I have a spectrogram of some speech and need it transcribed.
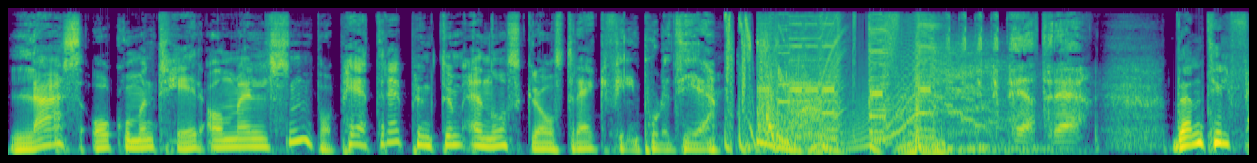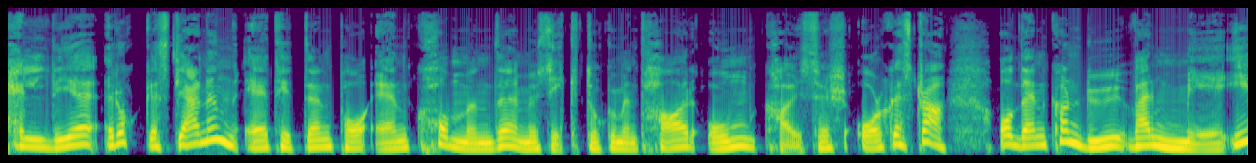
Les og kommenter anmeldelsen på p3.no filmpolitiet. P3. Den tilfeldige rockestjernen er tittelen på en kommende musikkdokumentar om Kaizers Orchestra, og den kan du være med i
